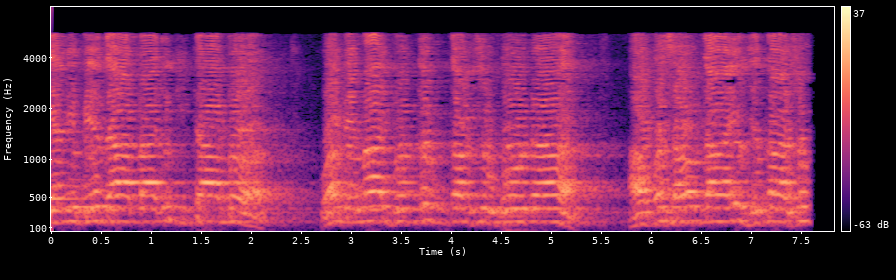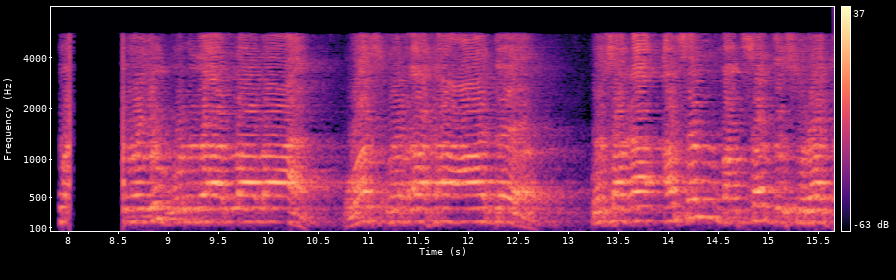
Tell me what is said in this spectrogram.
یعنی بې د الله د کتاب و بما کنتم تفسقون او په سبب د هغې چې تاسو نو یو کولو د الله لا واذکر اخا عاد اوس هغه اصل مقصد د صورت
